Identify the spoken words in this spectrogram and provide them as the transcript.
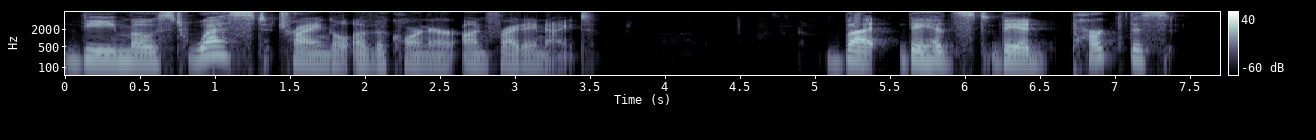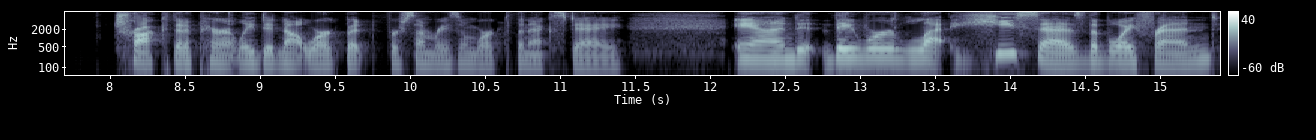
the most west triangle of the corner on friday night but they had st- they had parked this truck that apparently did not work but for some reason worked the next day. And they were let he says the boyfriend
